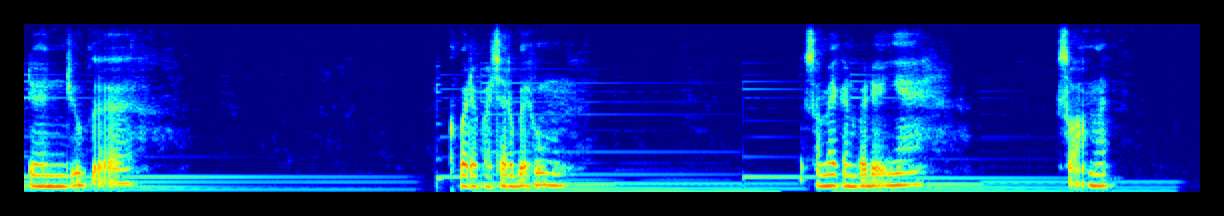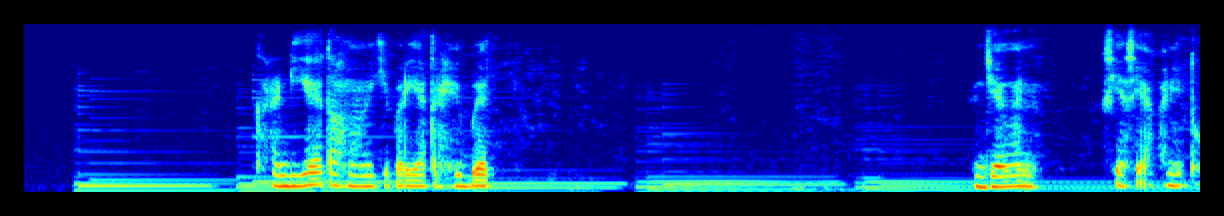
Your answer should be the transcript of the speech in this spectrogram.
Dan juga kepada pacar barumu. Sampaikan padanya selamat. Karena dia telah memiliki pria terhebat jangan sia-siakan itu.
